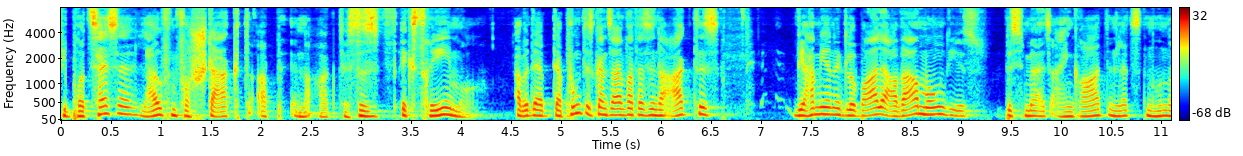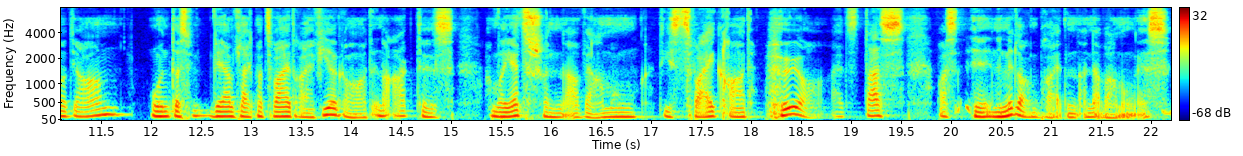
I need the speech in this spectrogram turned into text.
die Prozesse laufen verstärkt ab in der Arktis. Das ist extremer. Aber der, der Punkt ist ganz einfach, dass in der Arktis, wir haben hier eine globale Erwärmung, die ist bis mehr als ein Grad in den letzten 100 Jahren. Und das wären vielleicht mal zwei, drei, vier Grad. In der Arktis haben wir jetzt schon eine Erwärmung, die ist zwei Grad höher als das, was in den mittleren Breiten an Erwärmung ist.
